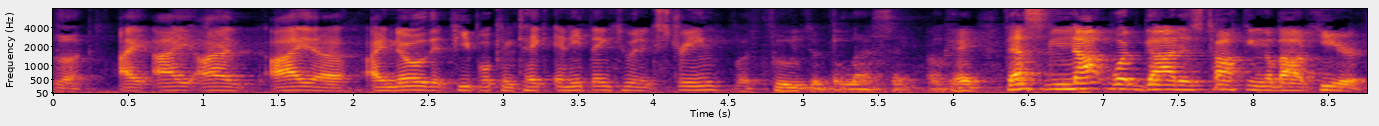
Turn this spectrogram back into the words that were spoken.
look, I I I I, uh, I know that people can take anything to an extreme, but food's a blessing. Okay, that's not what God is talking about here.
